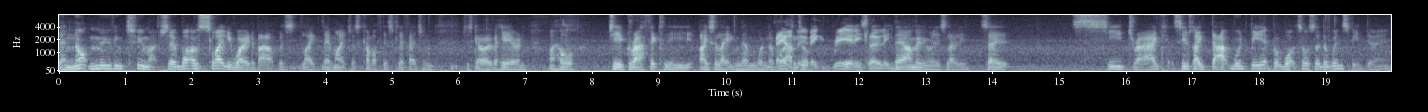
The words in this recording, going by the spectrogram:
They're not moving too much. So what I was slightly worried about was like they might just come off this cliff edge and just go over here, and my whole geographically isolating them wouldn't have They worked are at all. moving really slowly. They are moving really slowly. So seed drag seems like that would be it. But what's also the wind speed doing?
